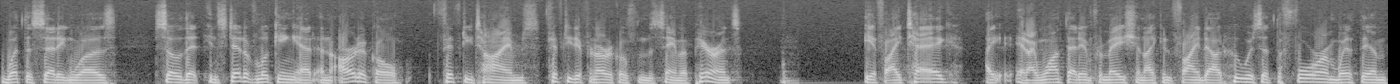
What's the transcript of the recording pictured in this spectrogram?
what the setting was, so that instead of looking at an article 50 times, 50 different articles from the same appearance, if I tag I, and I want that information, I can find out who was at the forum with him,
